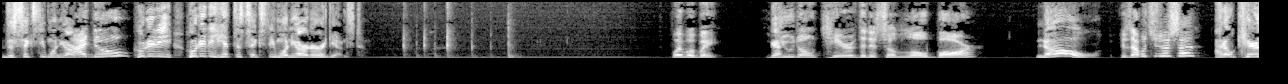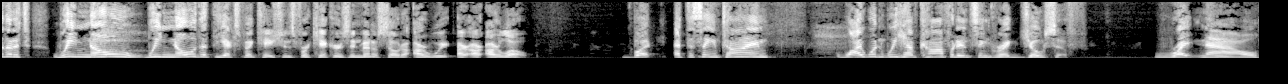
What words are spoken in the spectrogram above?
the 61 yarder. I do. Who did he? Who did he hit the 61 yarder against? Wait, wait, wait. Yeah. You don't care that it's a low bar? No, Is that what you just said? I don't care that it's. We know, we know that the expectations for kickers in Minnesota are we are, are, are low, but at the same time, why wouldn't we have confidence in Greg Joseph right now,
